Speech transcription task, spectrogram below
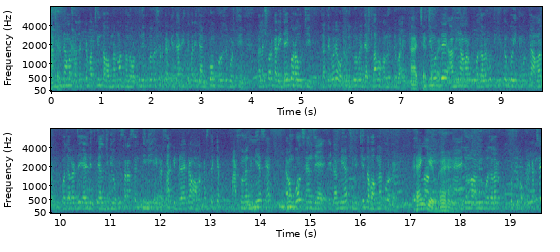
আমি যদি আমার প্রজেক্টের বা চিন্তা ভাবনার মাধ্যমে অর্থনৈতিকভাবে সরকারকে দেখাইতে পারি যে আমি কম খরচে করছি তাহলে সরকার এটাই করা উচিত যাতে করে অর্থনৈতিকভাবে দেশ লাভবান হতে পারে। আচ্ছা, আচ্ছা, ইতিমধ্যে আমি আমার উপজেলার প্রতি কৃতজ্ঞ ইতিমধ্যে আমার উপজেলার যে এলজিডি অফিসার আছেন তিনি এটা সার্কিট ডায়াগ্রাম আমার কাছ থেকে পার্সোনালি নিয়েছেন এবং বলছেন যে এটা নিয়ে তিনি চিন্তা ভাবনা করবেন you, আমি- হ্যাঁ, হ্যাঁ। হ্যাঁ এই জন্য আমি উপজেলা কর্তৃপক্ষের কাছে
